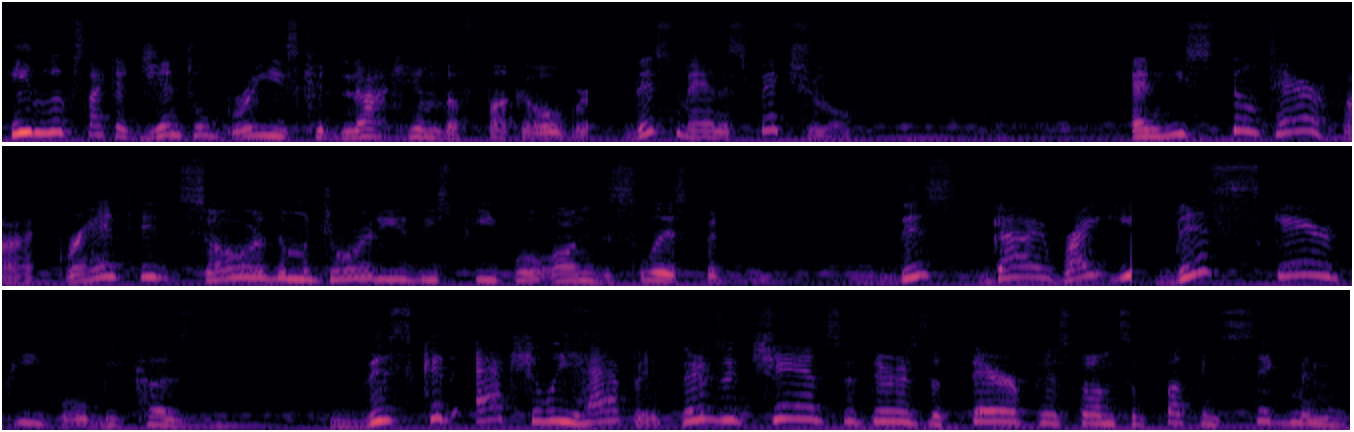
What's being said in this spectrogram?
He looks like a gentle breeze could knock him the fuck over. This man is fictional. And he's still terrifying. Granted, so are the majority of these people on this list, but this guy right here, this scared people because this could actually happen. There's a chance that there's a therapist on some fucking Sigmund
